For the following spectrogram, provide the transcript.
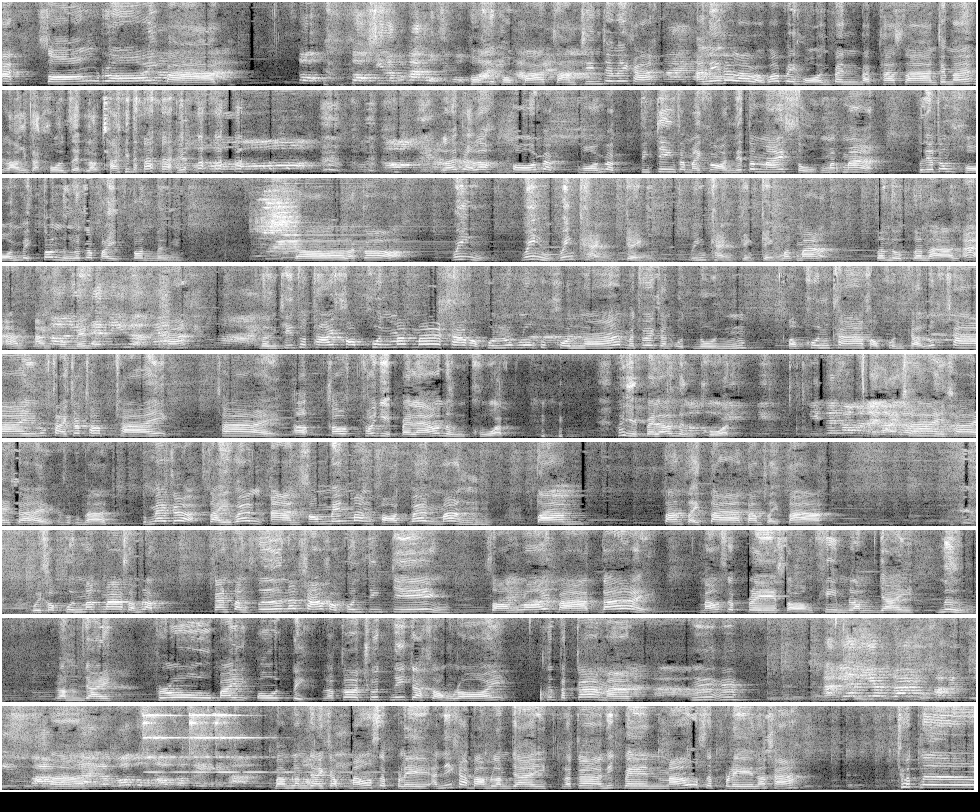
200 บาท ตกตกชิ้นละประมาณ 66บาท66 บาท 3 ชิ้นใช่ไหมคะ ใช่ค่ะ อันนี้ถ้าเราแบบว่าไปโหนเป็นแบบทาซานใช่ไหมหลังจากโหนเสร็จเราใช้ได้โอ้ถูกต้องเลยค่ะ แล้วเดี๋ยวเราโหนแบบโหนแบบจริง ๆ สมัยก่อนเนี่ยต้นไม้สูงมากๆคุณจะต้องโหนไปอีกต้นหนึ่งแล้วก็ไปอีกต้นหนึ่งเอ่อแล้วก็วิ่งวิ่งวิ่งแข่งเก่ง วิ่งแข่งเก่งๆมากๆ สนุกสนานอะอ่านอ่านคอมเมนต์ตนนี้เหลือแค่คะ ชิ้นสุดท้ายหนึ่งชิ้นสุดท้ายขอบคุณมากๆค่ะ ขอบคุณลูกๆทุกคนนะ มาช่วยกันอุดหนุน ขอบคุณค่ะ ขอบคุณค่ะ ลูกชาย ลูกชายก็ชอบใช้ ใช่เออเขาเขาหยิบไปแล้วหนึ่งขวด เขาหยิบไปแล้วหนึ่งขวด นิดนิดได้เข้ามาในไลน์เราใช่ใช่ใช่สงสารคุณแม่ก็ใส่แว่นอ่านคอมเมนต์มั่งถอดแว่นมั่ง ตาม ตามสายตาตามสายตาอุ้ยขอบคุณมากๆสำหรับการสั่งซื้อนะคะ ขอบคุณจริง ๆ 200 บาทได้ เมาส์สเปรย์2ครีมลำไย 1ลำไยโปรไบโอติก แล้วก็ชุดนี้จะ 200 ขึ้นตะกร้ามานะคะอืมอืม อันนี้อันนี้ยังได้อยู่ค่ะ เป็นครีมบาล์มอ่าลำไยแล้วก็ตัวเมาส์สเปรย์ค่ะบำลำไยกับเมาส์สเปรย์ อันนี้ค่ะบำลำไย แล้วก็อันนี้เป็นเมาส์สเปรย์นะคะ ชุดหนึ่ง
